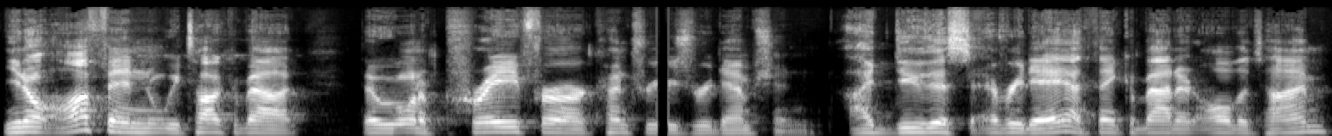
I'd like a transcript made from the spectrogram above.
You know, often we talk about that we want to pray for our country's redemption. I do this every day. I think about it all the time.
